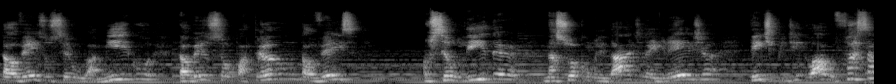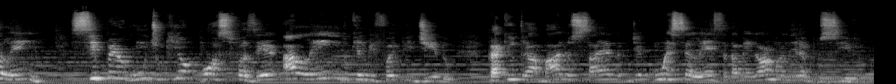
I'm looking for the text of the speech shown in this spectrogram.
talvez o seu amigo, talvez o seu patrão, talvez o seu líder na sua comunidade, na igreja, tem te pedido algo, faça além. Se pergunte o que eu posso fazer além do que me foi pedido, para que o trabalho saia com excelência, da melhor maneira possível.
